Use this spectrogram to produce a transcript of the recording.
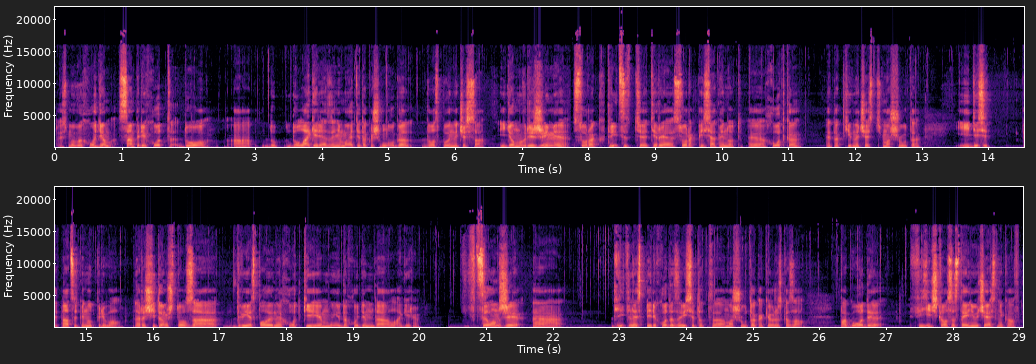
то есть мы выходим, сам переход до, а, до, до лагеря занимает не так уж и много, 2,5 часа. Идем мы в режиме 40-30-40-50 минут э, ходка, это активная часть маршрута, и 10 15 минут привал. Рассчитываем, что за 2,5 ходки мы доходим до лагеря. В целом же э, длительность перехода зависит от э, маршрута, как я уже сказал, погоды, физического состояния участников –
